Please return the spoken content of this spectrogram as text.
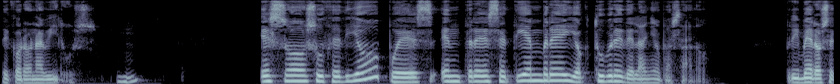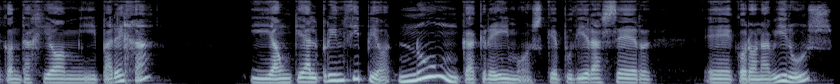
de coronavirus. Eso sucedió pues entre septiembre y octubre del año pasado. Primero se contagió mi pareja y aunque al principio nunca creímos que pudiera ser eh, coronavirus,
